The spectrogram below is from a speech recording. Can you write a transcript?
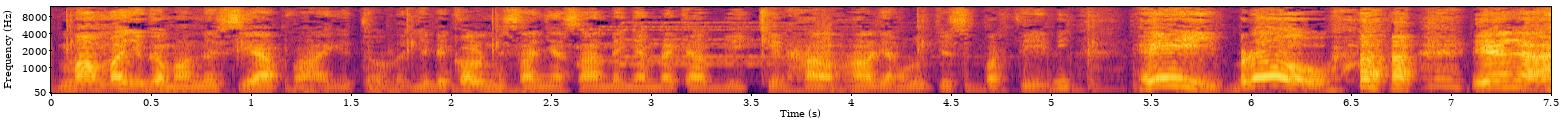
Mama juga manusia pak gitu loh. Jadi kalau misalnya seandainya mereka bikin hal-hal yang lucu seperti ini, hey bro, ya nggak?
